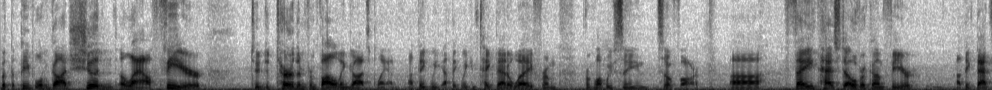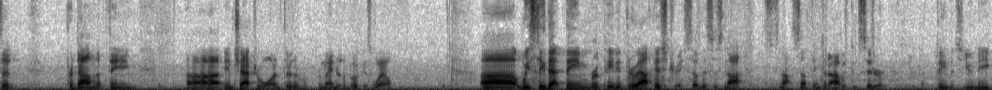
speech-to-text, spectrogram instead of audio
but the people of God shouldn't allow fear to deter them from following God's plan. I think we, I think we can take that away from, from what we've seen so far. Uh, faith has to overcome fear. I think that's a predominant theme uh, in chapter 1 through the remainder of the book as well. Uh, we see that theme repeated throughout history, so this is not this is not something that I would consider theme that's unique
